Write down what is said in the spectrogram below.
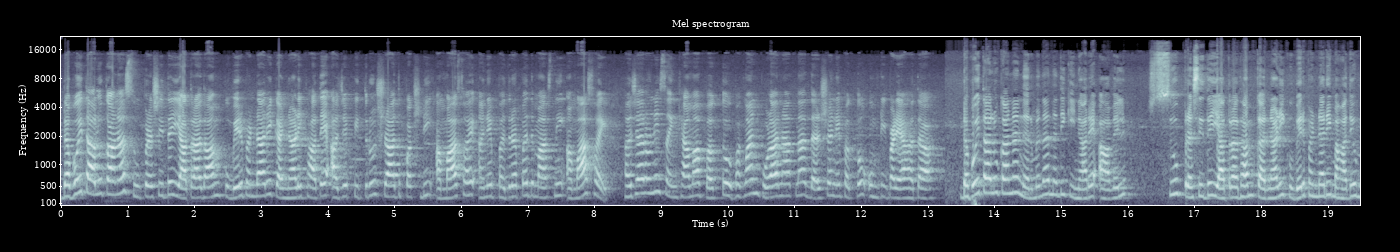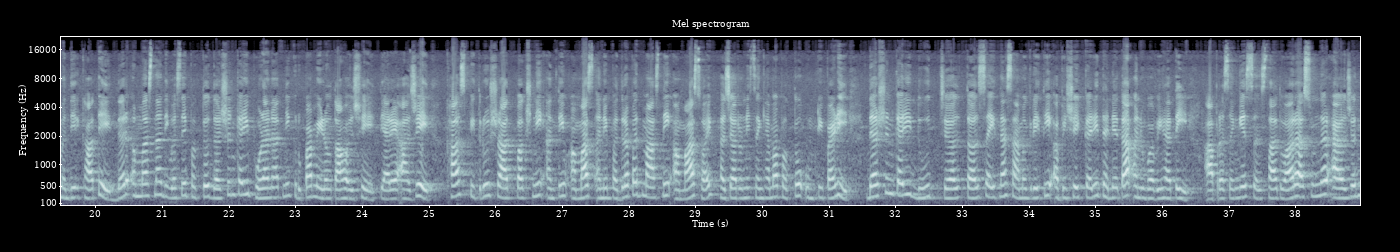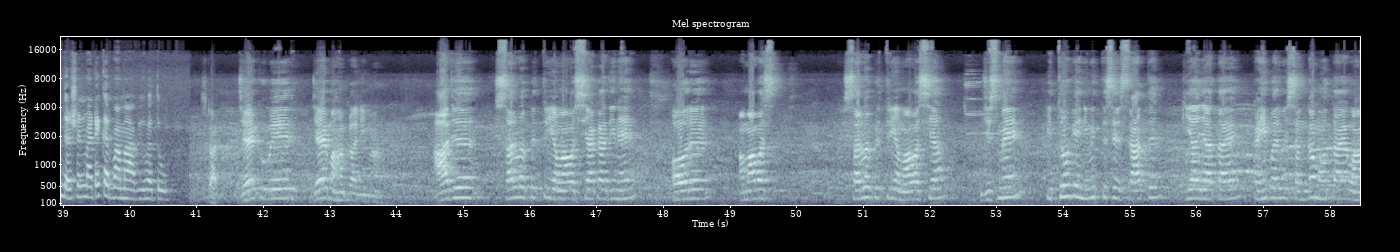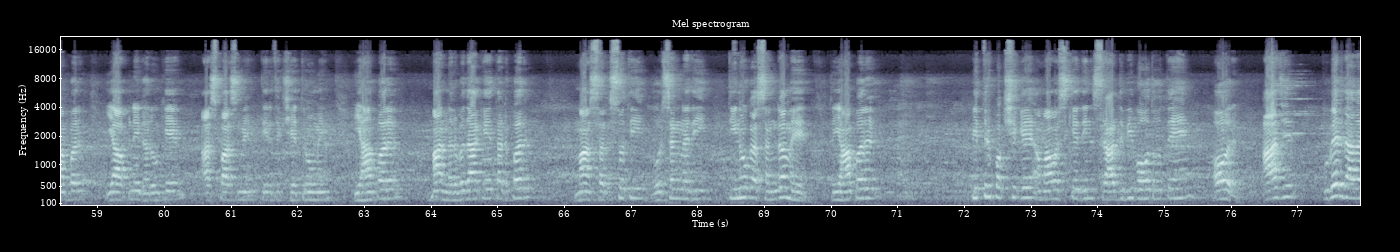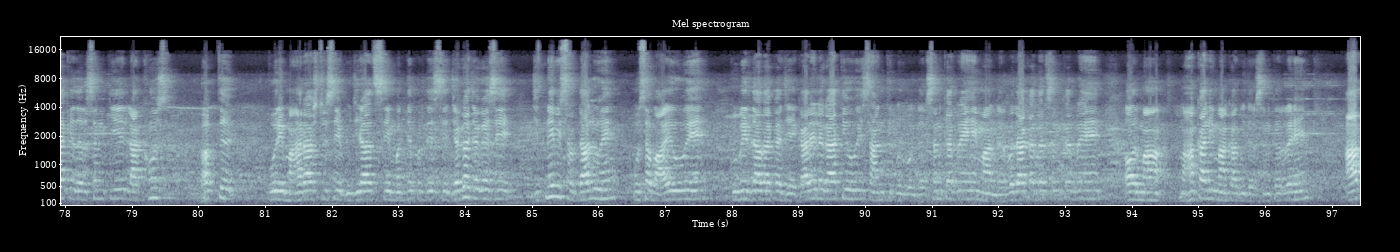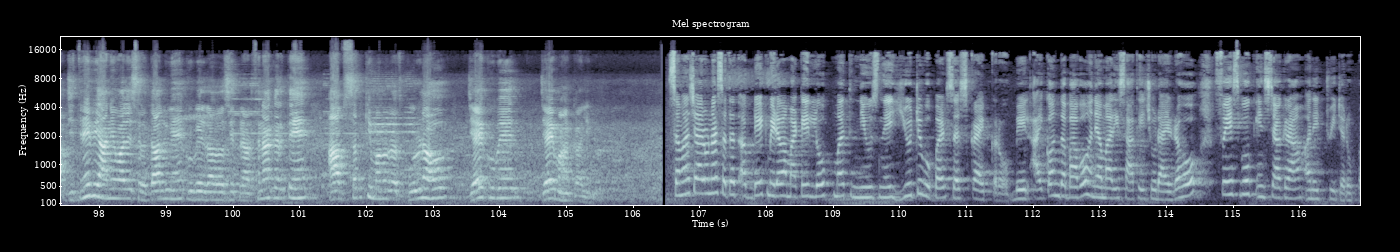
ડભોઈ તાલુકાના સુપ્રસિદ્ધ યાત્રાધામ કુબેર ભંડારી કરનાળી ખાતે આજે પિતૃ શ્રાદ્ધ પક્ષની અમાસ હોય અને ભદ્રપદ માસની અમાસ હોય, હજારોની સંખ્યામાં ભક્તો ભગવાન ભોળાનાથના દર્શને ભક્તો ઉમટી પડ્યા હતા. ડભોઈ તાલુકાના નર્મદા નદી કિનારે આવેલ સુપ્રસિદ્ધ યાત્રાધામ કરનાળી કુબેર ભંડારી મહાદેવ મંદિર ખાતે દર અમાસના દિવસે ભક્તો દર્શન કરી ભોળાનાથની કૃપા મેળવતા હોય છે. ત્યારે આજે ખાસ પિતૃ શ્રાદ્ધ પક્ષની અંતિમ અમાસ અને ભદ્રપદ માસની અમાસ હોય હજારોની સંખ્યામાં ભક્તો ઉમટી પડી દર્શન કરી દૂધ, જલ, તલ સહિતના સામગ્રીથી અભિષેક કરી ધન્યતા અનુભવી હતી. આ પ્રસંગે સંસ્થા દ્વારા સુંદર આયોજન દર્શન માટે કરવામાં આવ્યું હતું. જય કુબેર, જય મહાકાલીમાં આજે माँ आज सर्व पितृ अमावस्या का दिन है और अमावस सर्व पितृ अमावस्या, जिसमें पितरों के निमित्त से श्राद्ध किया जाता है। कहीं पर भी संगम होता है, वहाँ पर या अपने घरों के आसपास में, तीर्थ क्षेत्रों में। यहाँ पर माँ नर्मदा के तट पर, माँ सरस्वती बोरसंग नदी, तीनों का संगम है। तो यहाँ पर पितृपक्ष के अमावस के दिन श्राद्ध भी बहुत होते हैं और आज कुबेर दादा के दर्शन किए लाखों भक्त पूरे महाराष्ट्र से, गुजरात से, मध्य प्रदेश से जगह जगह से जितने भी श्रद्धालु हैं, वो सब आए हुए हैं। कुबेर दादा का जयकारे लगाते हुए शांतिपूर्वक दर्शन कर रहे हैं, माँ नर्मदा का दर्शन कर रहे हैं और माँ महाकाली माँ का भी दर्शन कर रहे हैं। आप जितने भी आने वाले श्रद्धालु हैं, कुबेर दादा से प्रार्थना करते हैं आप सबकी मनोरथ पूर्ण हो जय कुबेर जय महाकाली माँ સમાચારોના સતત અપડેટ મેળવવા માટે લોકમત ન્યૂઝને યુટ્યુબ ઉપર સબસ્ક્રાઇબ કરો બેલ આઇકોન દબાવો અને અમારી સાથે જોડાયેલ રહો ફેસબુક ઇન્સ્ટાગ્રામ અને ટ્વિટર ઉપર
